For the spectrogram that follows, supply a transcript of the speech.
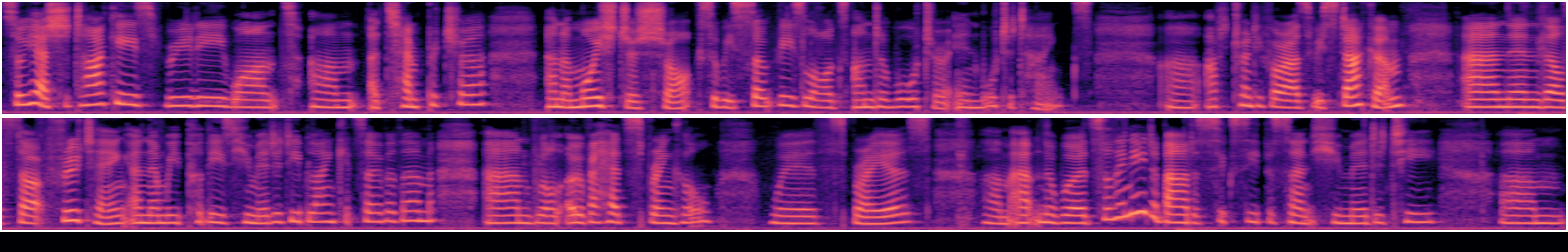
So yeah, shiitakes really want um, a temperature and a moisture shock. So we soak these logs underwater in water tanks. Uh, after 24 hours, we stack them and then they'll start fruiting. And then we put these humidity blankets over them and we'll overhead sprinkle with sprayers um, out in the woods. So they need about a 60% humidity. Um,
